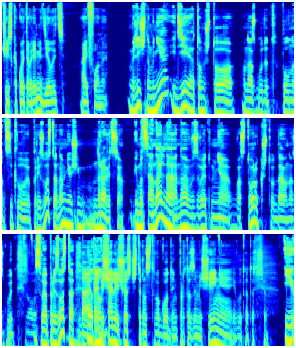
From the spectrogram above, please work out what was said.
через какое-то время делать айфоны. Лично мне идея о том, что у нас будут полноцикловые производства, она мне очень нравится. Эмоционально она вызывает у меня восторг, что да, у нас будет ну, свое производство. Да, вот, это но... обещали еще с 2014 года, импортозамещение и вот это все. И,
